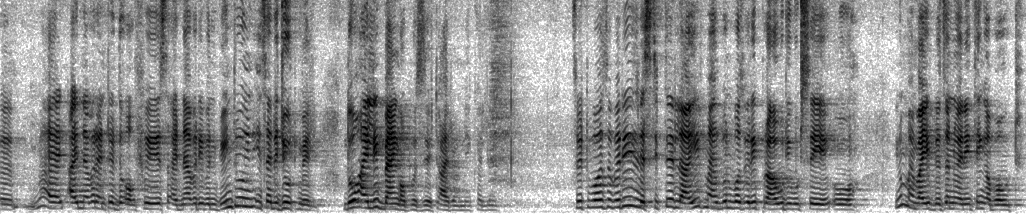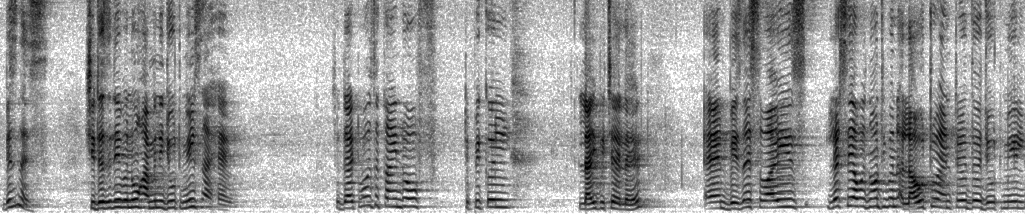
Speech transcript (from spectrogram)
uh, I, I, never entered the office, I'd never even been to inside a jute mill, though I live bang opposite, ironically. So it was a very restricted life. My husband was very proud. He would say, oh, you know, my wife doesn't know anything about business. She doesn't even know how many jute mills I have. So that was a kind of typical life which I led. And business-wise, let's say I was not even allowed to enter the jute mill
